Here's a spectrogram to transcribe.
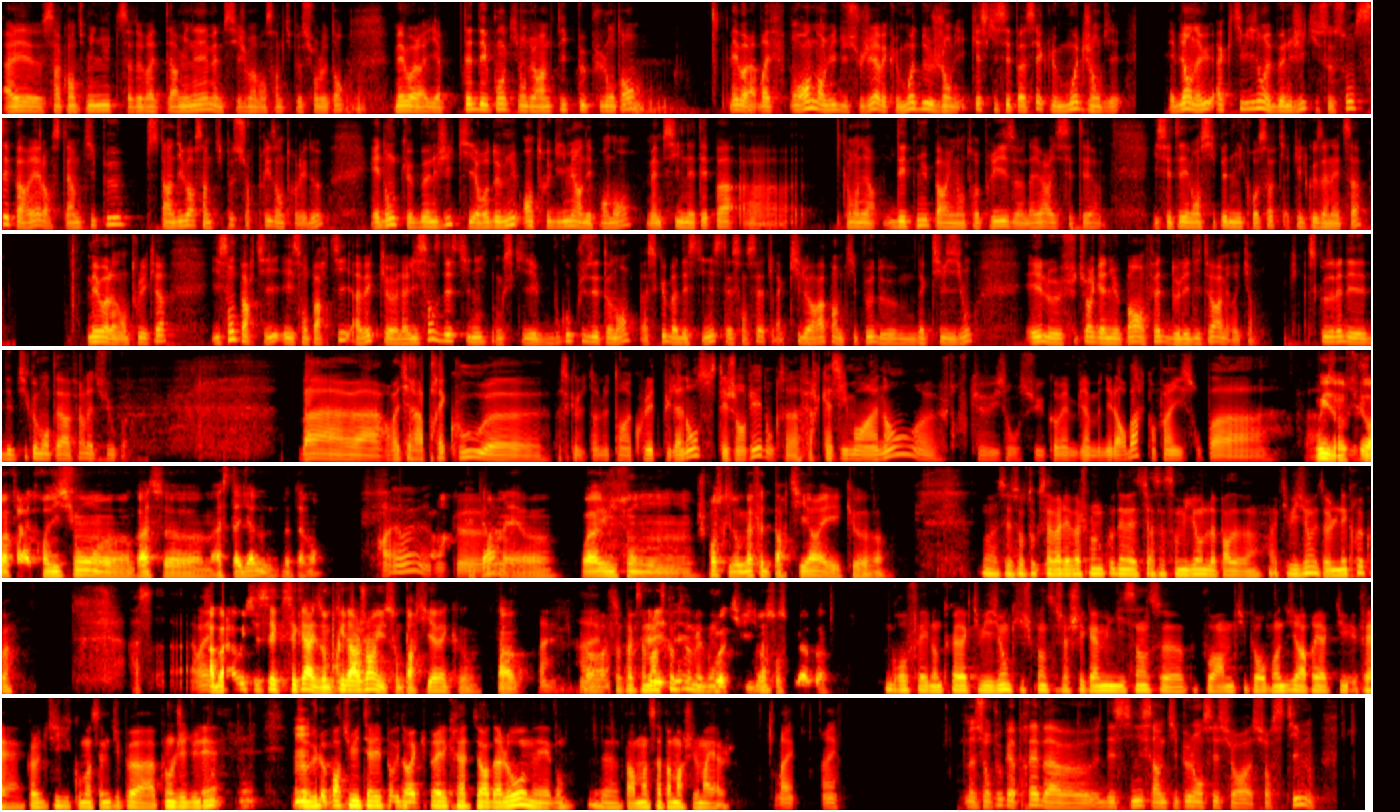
allez, 50 minutes, ça devrait être terminé, même si je m'avance un petit peu sur le temps. Mais voilà, il y a peut-être des points qui vont durer un petit peu plus longtemps. Mais voilà, bref, on rentre dans le vif du sujet avec le mois de janvier. Qu'est-ce qui s'est passé avec le mois de janvier? Eh bien, on a eu Activision et Bungie qui se sont séparés. Alors, c'était un petit peu, c'était un divorce un petit peu surprise entre les deux. Et donc, Bungie qui est redevenu entre guillemets indépendant, même s'il n'était pas, euh, comment dire, détenu par une entreprise. D'ailleurs, il s'était, il s'était émancipé de Microsoft il y a quelques années de ça. Mais voilà, dans tous les cas, ils sont partis et ils sont partis avec euh, la licence Destiny. Donc, ce qui est beaucoup plus étonnant parce que bah, Destiny c'était censé être la killer app un petit peu d'Activision et le futur gagne-pain en fait de l'éditeur américain. Est-ce que vous avez des, petits commentaires à faire là-dessus ou pas? Bah, on va dire après coup, euh, parce que le temps, le temps a coulé depuis l'annonce, c'était janvier, donc ça va faire quasiment un an. Euh, je trouve qu'ils ont su quand même bien mener leur barque. Enfin, ils sont pas. Oui, ils ont su faire la transition grâce à Stadia notamment. Ouais, ouais, donc plus tard, mais euh, ils sont je pense qu'ils ont bien fait de partir et que Ouais, c'est surtout que ça valait vachement le coup d'investir 500 millions de la part d'Activision, ils ont eu le nez creux, quoi. Ah ah bah, oui, c'est c'est clair, ils ont pris l'argent, ils sont partis avec, enfin Ouais, je sais pas que ça marche comme ça, mais bon. Activision sur ce coup-là, quoi. Gros fail, en tout cas d'Activision qui, je pense, cherchait quand même une licence euh, pour pouvoir un petit peu rebondir après Activ enfin, Call of Duty qui commence un petit peu à plonger du nez. Ils ont mm. vu l'opportunité à l'époque de récupérer les créateurs d'Halo, mais bon, euh, apparemment ça n'a pas marché le mariage. Ouais, ouais. Bah, surtout qu'après, bah, euh, Destiny s'est un petit peu lancé sur, sur Steam.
